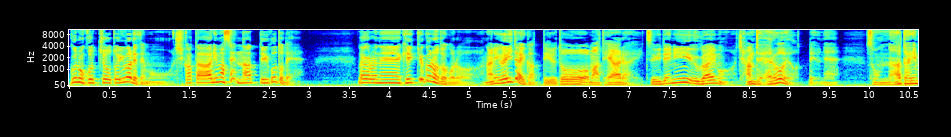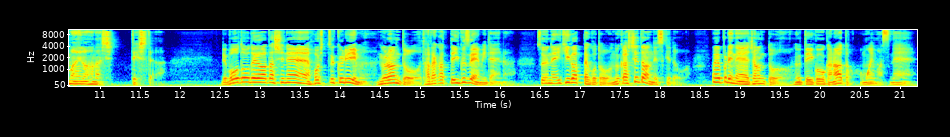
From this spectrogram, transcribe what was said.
愚の骨頂と言われても仕方ありませんなっていうことで。だからね、結局のところ、何が言いたいかっていうと、まあ、手洗い、ついでにうがいもちゃんとやろうよっていうね、そんな当たり前の話でした。で、冒頭で私ね、保湿クリーム塗らんと戦っていくぜ、みたいな、そういうね、生きがったことを抜かしてたんですけど、ま、やっぱりね、ちゃんと塗っていこうかなと思いますね。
